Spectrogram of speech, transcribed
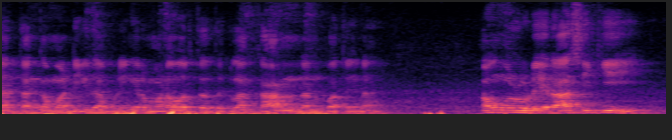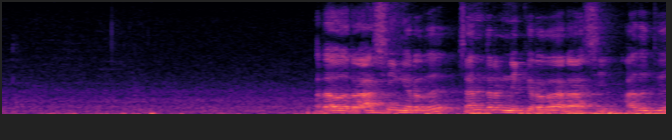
ஏன் தங்க மாட்டேங்குது அப்படிங்கிற மன வருத்தத்துக்கெலாம் காரணம் என்னன்னு பார்த்தீங்கன்னா அவங்களுடைய ராசிக்கு அதாவது ராசிங்கிறது சந்திரன் நிற்கிறதா ராசி. அதுக்கு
